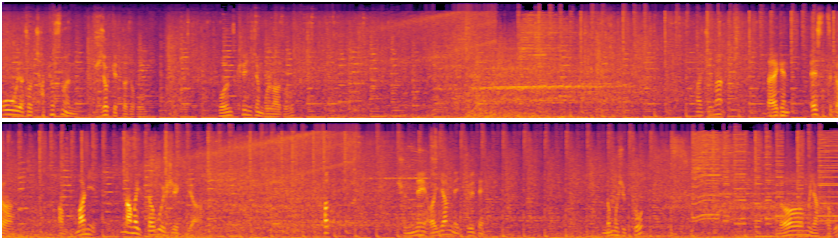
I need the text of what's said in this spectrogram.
오야 저 잡혔으면 뒤졌겠다 저거. 뭔 스크린인지 몰라도 하지만 나에겐 에스트가 아, 많이 남아있다고 이 새끼야. 컷 준네 어이없네 쭈대 너무 쉽고? 너무 약하고?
